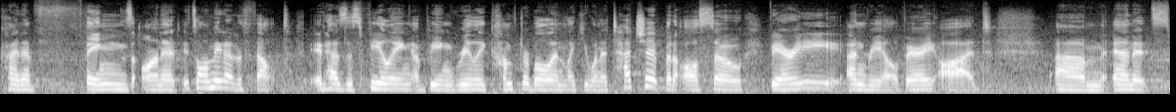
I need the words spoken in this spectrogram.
kind of things on it. It's all made out of felt. It has this feeling of being really comfortable and like you want to touch it, but also very unreal, very odd. Um, and it's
